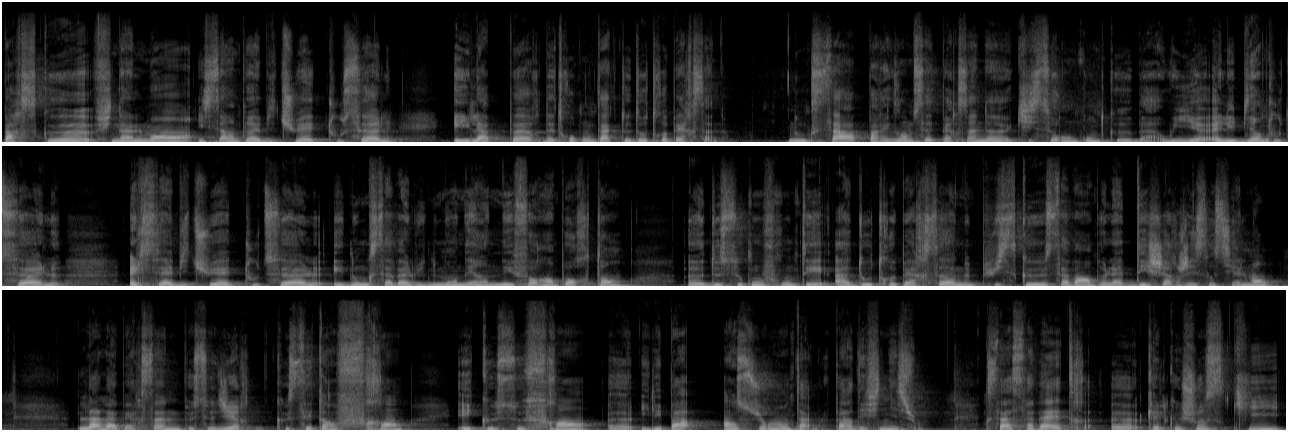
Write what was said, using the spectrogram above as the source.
parce que finalement, il s'est un peu habitué à être tout seul et il a peur d'être au contact d'autres personnes. Donc ça, par exemple, cette personne euh, qui se rend compte que bah oui, elle est bien toute seule, elle s'est habituée à être toute seule et donc ça va lui demander un effort important de se confronter à d'autres personnes puisque ça va un peu la décharger socialement. Là, la personne peut se dire que c'est un frein et que ce frein, euh, il n'est pas insurmontable par définition. Ça, ça va être euh, quelque chose qui,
